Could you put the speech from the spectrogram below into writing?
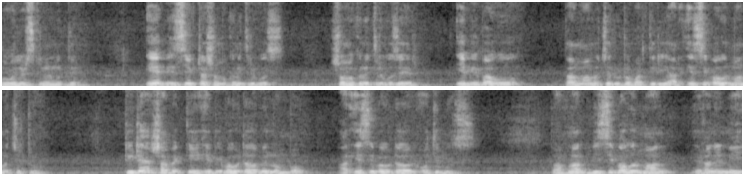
মোবাইলের স্ক্রিনের মধ্যে। এ বি সি একটা সমকোণী ত্রিভুজ। সমকোণী ত্রিভুজের এ বি বাহু তার মান হচ্ছে রুট ওভার থ্রি আর এসি বাহুর মান হচ্ছে টু টিটার সাপেক্ষে এবি বাহুটা হবে লম্ব আর এসি বাহুটা হবে অতিভুজ। তো আপনার বিসি বাহুর মান এখানে নেই।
